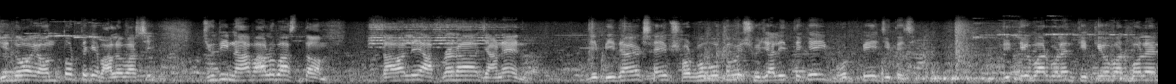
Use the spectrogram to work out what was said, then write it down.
হৃদয় অন্তর থেকে ভালোবাসি। যদি না ভালোবাসতাম তাহলে আপনারা জানেন যে বিধায়ক সাহেব সর্বপ্রথমে সুজালি থেকেই ভোট পেয়ে জিতেছে। দ্বিতীয়বার বলেন তৃতীয়বার বলেন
